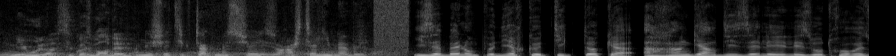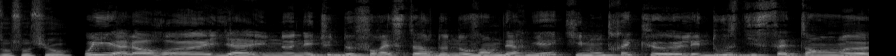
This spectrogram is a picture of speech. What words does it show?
On est où là? C'est quoi ce bordel? On est chez TikTok, monsieur, ils ont racheté l'immeuble. Isabelle, on peut dire que TikTok a ringardisé les, autres réseaux sociaux? Oui, alors euh, il y a une, étude de Forrester de novembre dernier qui montrait que les 12-17 ans euh,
